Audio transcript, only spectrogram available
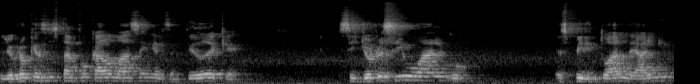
Yo creo que eso está enfocado más en el sentido de que si yo recibo algo espiritual de alguien,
